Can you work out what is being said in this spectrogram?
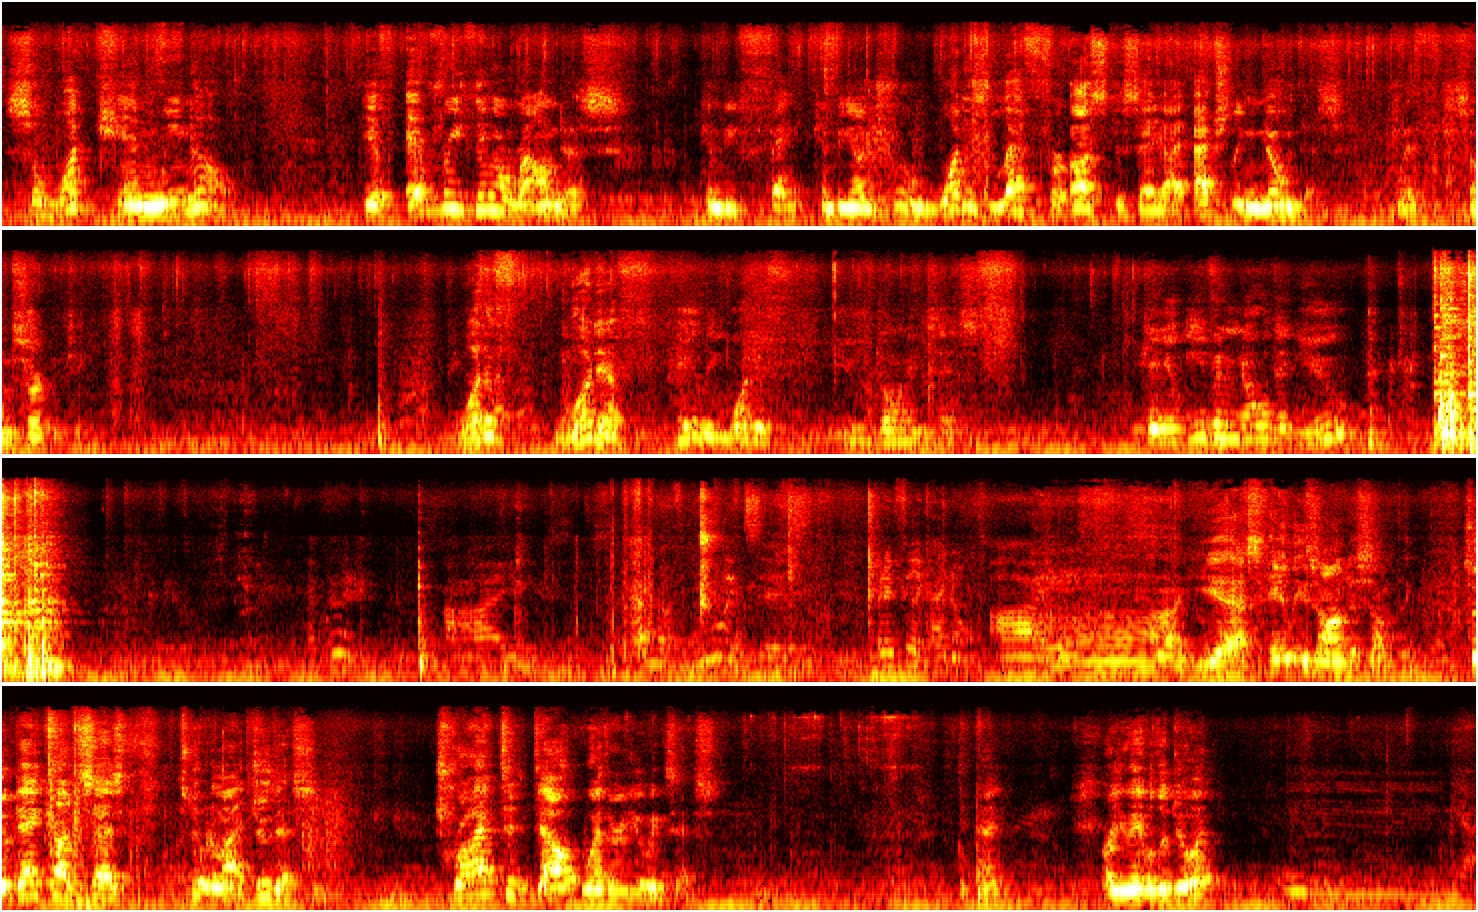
So, what can we know? If everything around us can be fake, can be untrue, what is left for us to say, I actually know this with some certainty? What if, what if, Haley, what if you don't exist? Can you even know that you? I feel like I. I don't know if you exist, but I feel like I know I. Ah, yes, Haley's onto something. So Descartes says, stupid am I, do this. Try to doubt whether you exist. Okay? Are you able to do it? Mm, yeah.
